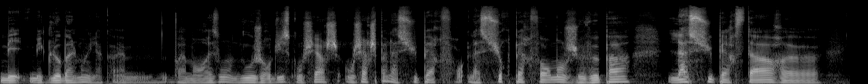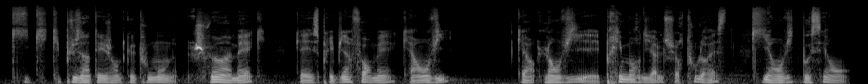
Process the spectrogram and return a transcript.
Mais, mais, globalement, il a quand même vraiment raison. Nous, aujourd'hui, ce qu'on cherche, on cherche pas la, super, la surperformance. Je veux pas la superstar euh, qui, qui, qui, est plus intelligente que tout le monde. Je veux un mec qui a l'esprit bien formé, qui a envie, car l'envie est primordiale sur tout le reste, qui a envie de bosser en,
